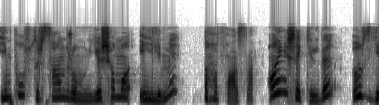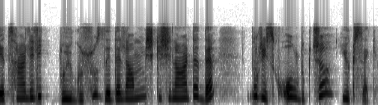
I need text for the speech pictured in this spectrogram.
imposter sendromunu yaşama eğilimi daha fazla. Aynı şekilde öz yeterlilik duygusu zedelenmiş kişilerde de bu risk oldukça yüksek.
